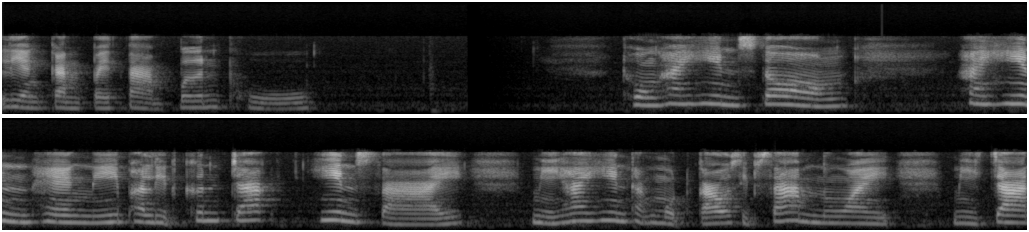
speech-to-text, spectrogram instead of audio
เรียงกันไปตามเปิ้นโผธงให้หินสองให้หินแห่งนี้ผลิตขึ้นจากหินทราย มีให้หินทั้งหมด93หน่วย มีจาน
